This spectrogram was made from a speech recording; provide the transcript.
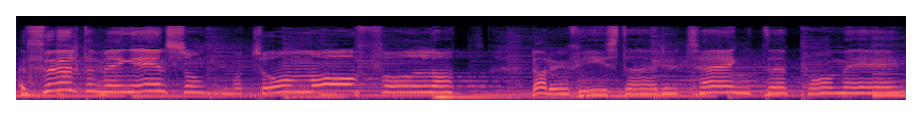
Jeg følte meg ensom og tom og forlatt da du viste du tenkte på meg.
